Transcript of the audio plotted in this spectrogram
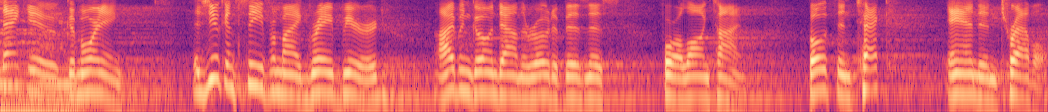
Thank you. Good morning. As you can see from my gray beard, I've been going down the road of business for a long time, both in tech and in travel.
